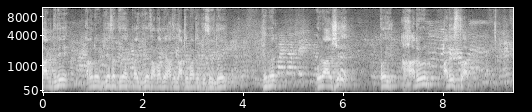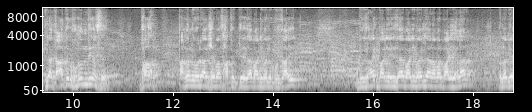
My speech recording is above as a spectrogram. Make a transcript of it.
ডাক দিলি, এখন ও গিয়েছে দু এক পাই গিয়েছে আমাকে হাতে লাঠি মাটি কিছুই নেই। এবার ওরা এসে ওই হারুন আর ইসলাম, এরা যা তো হুকুম দিয়েছে, ধর তখন ওরা এসে বাস হাতুর দিয়ে যায় বাড়ি বাড়ি মুজাহিদ মুজাহিদ বাড়ি হয়ে যায় বাড়ি মারলে আর আমার বাড়ি এলার ওগুলোকে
